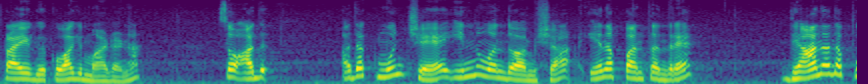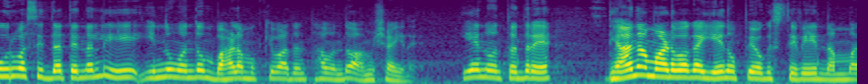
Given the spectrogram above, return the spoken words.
ಪ್ರಾಯೋಗಿಕವಾಗಿ ಮಾಡೋಣ. ಸೊ ಅದು ಅದಕ್ಕೆ ಮುಂಚೆ ಇನ್ನೂ ಒಂದು ಅಂಶ, ಏನಪ್ಪ ಅಂತಂದರೆ ಧ್ಯಾನದ ಪೂರ್ವ ಸಿದ್ಧತೆಯಲ್ಲಿ ಇನ್ನೂ ಒಂದು ಬಹಳ ಮುಖ್ಯವಾದಂತಹ ಒಂದು ಅಂಶ ಇದೆ. ಏನು ಅಂತಂದರೆ ಧ್ಯಾನ ಮಾಡುವಾಗ ಏನು ಉಪಯೋಗಿಸ್ತೀವಿ? ನಮ್ಮ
